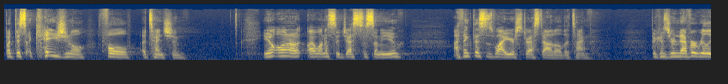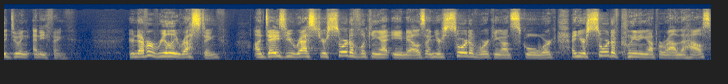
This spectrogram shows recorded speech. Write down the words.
but this occasional full attention. You know what I want to suggest to some of you? I think this is why you're stressed out all the time because you're never really doing anything. You're never really resting. On days you rest, you're sort of looking at emails and you're sort of working on schoolwork and you're sort of cleaning up around the house.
